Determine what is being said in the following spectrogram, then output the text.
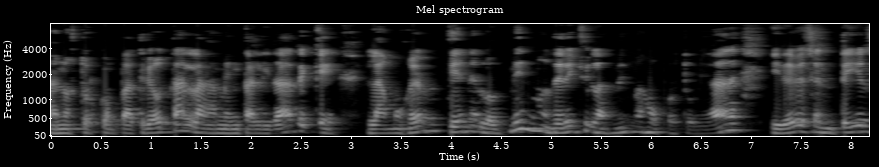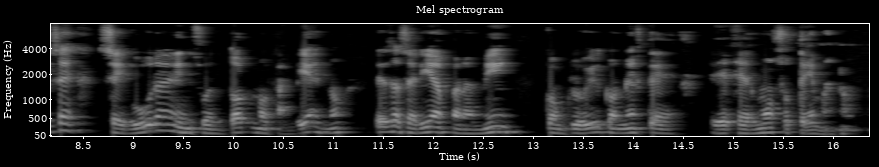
a nuestros compatriotas la mentalidad de que la mujer tiene los mismos derechos y las mismas oportunidades y debe sentirse segura en su entorno también, ¿no? Esa sería para mí concluir con este eh, hermoso tema, ¿no?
